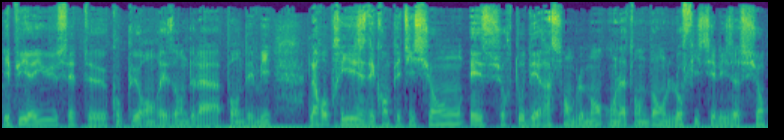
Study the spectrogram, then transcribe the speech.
Et puis il y a eu cette coupure en raison de la pandémie, la reprise des compétitions et surtout des rassemblements en attendant l'officialisation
